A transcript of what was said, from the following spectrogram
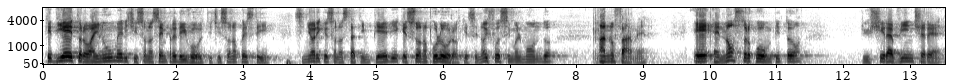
che dietro ai numeri ci sono sempre dei volti, ci sono questi signori che sono stati in piedi e che sono coloro che se noi fossimo il mondo hanno fame e è nostro compito riuscire a vincere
